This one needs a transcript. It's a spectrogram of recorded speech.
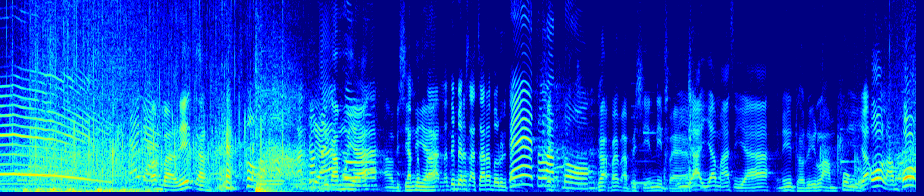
Yeay. Saya. Kembali karena Nanti ya. Nanti kamu ya, habis Yang ini ya. depan. Nanti beres acara baru ditanya. Eh, telat dong. Enggak, Pep, habis ini, Pep. Iya, iya Mas, iya. Ini dari Lampung loh. Ya, oh Lampung.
